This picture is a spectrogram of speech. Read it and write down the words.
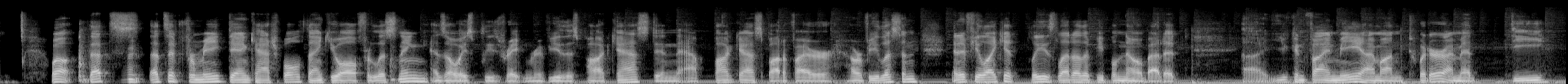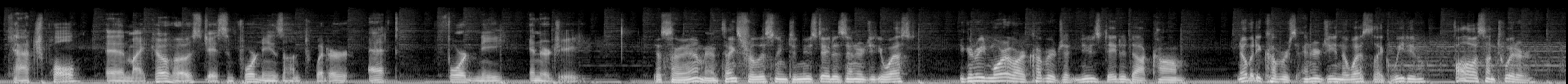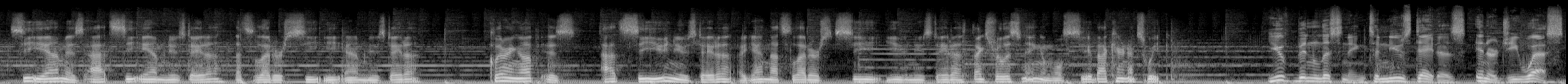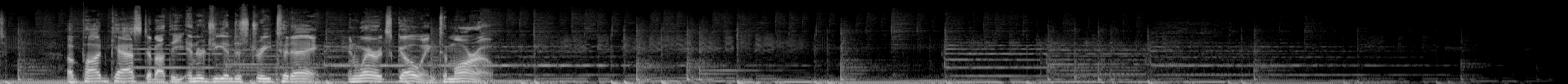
well, that's right. that's it for me, Dan Catchpole. Thank you all for listening. As always, please rate and review this podcast in the Apple Podcast, Spotify, or however you listen. And if you like it, please let other people know about it. Uh, you can find me. I'm on Twitter. I'm at D Catchpole. And my co host, Jason Fordney, is on Twitter at Fordney Energy. Yes, I am. And thanks for listening to News Data's Energy West. You can read more of our coverage at newsdata.com. Nobody covers energy in the West like we do. Follow us on Twitter. CEM is at CEM News Data. That's the letter CEM News Data. Clearing Up is at CU News Data. Again, that's the letters CU News Data. Thanks for listening, and we'll see you back here next week. You've been listening to News Data's Energy West, a podcast about the energy industry today and where it's going tomorrow.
